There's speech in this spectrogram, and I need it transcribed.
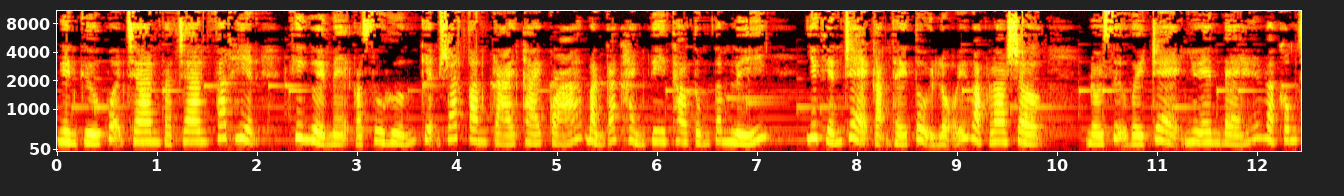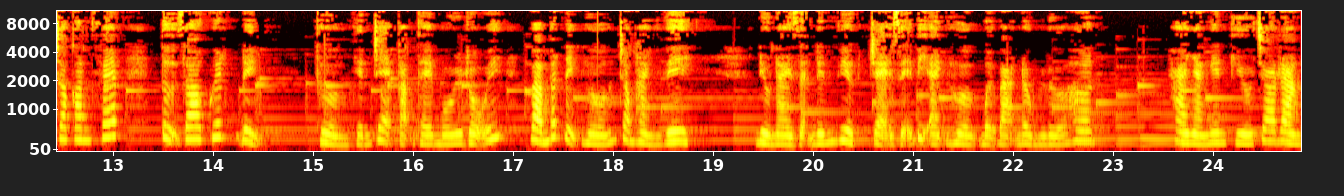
Nghiên cứu của Chan và Chan phát hiện khi người mẹ có xu hướng kiểm soát con cái thái quá bằng các hành vi thao túng tâm lý, như khiến trẻ cảm thấy tội lỗi hoặc lo sợ, đối xử với trẻ như em bé và không cho con phép tự do quyết định, thường khiến trẻ cảm thấy bối rối và mất định hướng trong hành vi. Điều này dẫn đến việc trẻ dễ bị ảnh hưởng bởi bạn đồng lứa hơn. Hai nhà nghiên cứu cho rằng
